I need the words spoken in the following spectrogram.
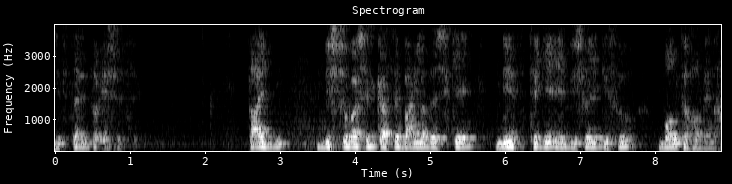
বিস্তারিত এসেছে। তাই বিশ্ববাসীর কাছে বাংলাদেশকে নিজ থেকে এই বিষয়ে কিছু বলতে হবে না।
